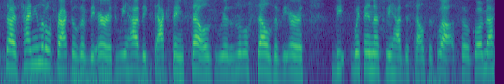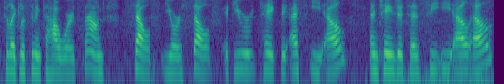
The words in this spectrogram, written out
So, as tiny little fractals of the earth, we have the exact same cells. We're the little cells of the earth. The, within us, we have the cells as well. So, going back to like listening to how words sound, self, yourself. If you take the S E L and change it to C E L L,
